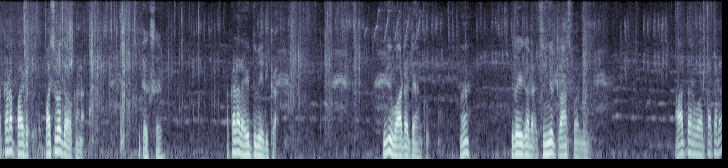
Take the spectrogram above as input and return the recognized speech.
అక్కడ పశు పశువుల దవాఖాన. Back side. అక్కడ రైతు వేదిక. ఇది వాటర్ ట్యాంకు? ఇక ఇక్కడ సింగిల్ ట్రాన్స్ఫార్మర్. ఆ తర్వాత అక్కడ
